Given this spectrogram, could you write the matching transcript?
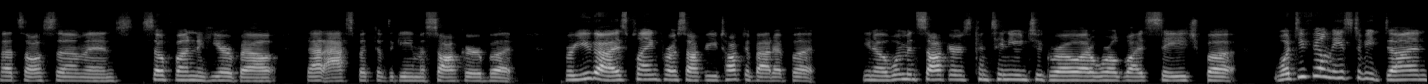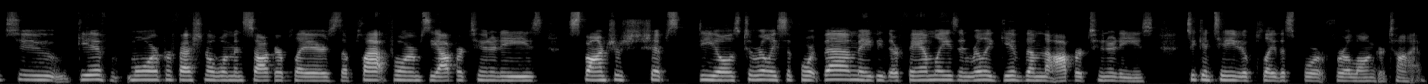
That's awesome and so fun to hear about that aspect of the game of soccer. But for you guys playing pro soccer, you talked about it, but you know, women's soccer is continuing to grow at a worldwide stage. But what do you feel needs to be done to give more professional women soccer players the platforms, the opportunities, sponsorships, deals to really support them, maybe their families, and really give them the opportunities to continue to play the sport for a longer time?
